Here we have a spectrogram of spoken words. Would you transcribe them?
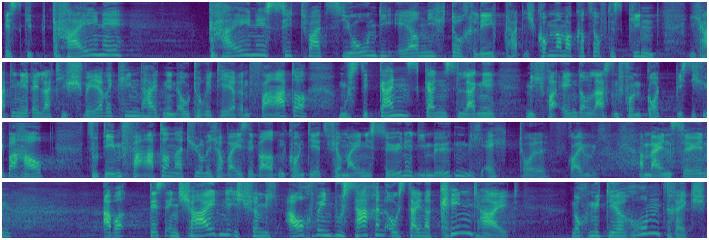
Es gibt keine keine Situation, die er nicht durchlebt hat. Ich komme noch mal kurz auf das Kind. Ich hatte eine relativ schwere Kindheit, einen autoritären Vater, musste ganz, ganz lange mich verändern lassen von Gott, bis ich überhaupt zu dem Vater natürlicherweise werden konnte jetzt für meine Söhne. Die mögen mich echt toll, freue mich an meinen Söhnen. Aber das Entscheidende ist für mich, auch wenn du Sachen aus deiner Kindheit noch mit dir rumträgst,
